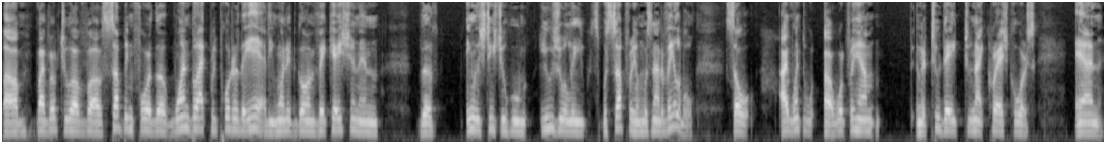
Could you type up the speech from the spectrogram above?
um, by virtue of uh, subbing for the one black reporter they had. He wanted to go on vacation, and the English teacher who usually would sub for him was not available. So I went to uh, work for him in a two day, two night crash course, and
